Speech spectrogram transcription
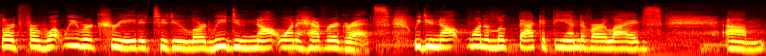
Lord, for what we were created to do. Lord, we do not want to have regrets. We do not want to look back at the end of our lives um,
